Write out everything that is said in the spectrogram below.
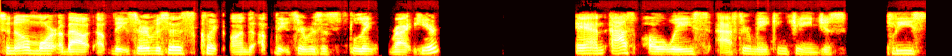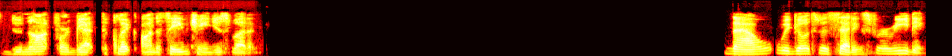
To know more about update services, click on the update services link right here. And as always, after making changes, please do not forget to click on the Save Changes button. Now we go to the settings for reading.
